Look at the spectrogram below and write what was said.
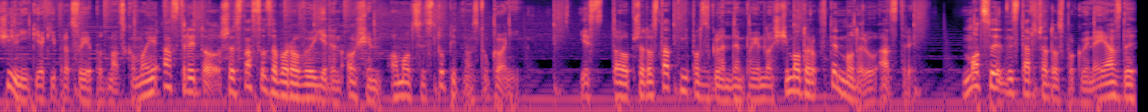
Silnik, jaki pracuje pod maską mojej Astry to 16-zaworowy 1.8 o mocy 115 koni. Jest to przedostatni pod względem pojemności motor w tym modelu Astry. Mocy wystarcza do spokojnej jazdy,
